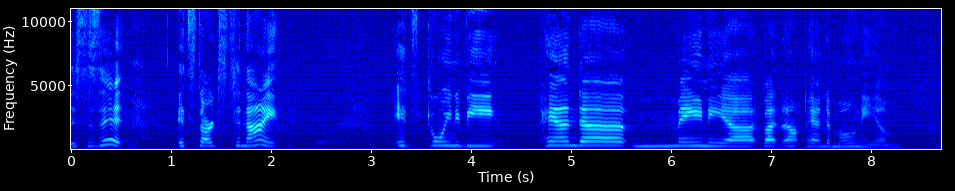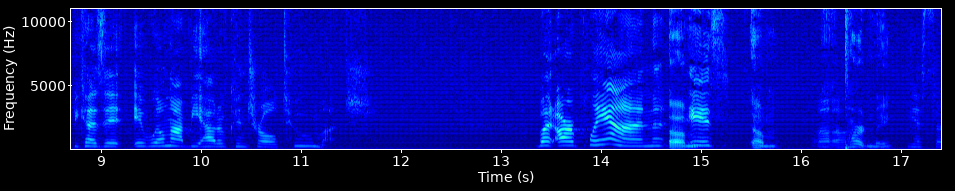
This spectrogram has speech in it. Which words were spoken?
this is it. It starts tonight. It's going to be Panda Mania, but not Pandemonium, because it, it will not be out of control too much. But our plan Um, is. Um, Uh-oh. pardon me. Yes, sir.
